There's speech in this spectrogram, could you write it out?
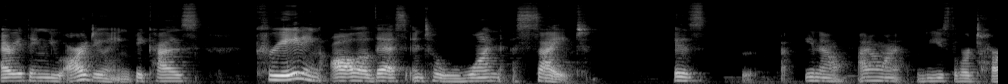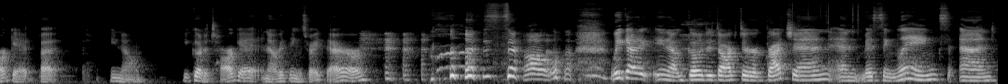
everything you are doing because creating all of this into one site is, you know, I don't want to use the word target, but, you know, you go to Target and everything's right there. so we got to, you know, go to Dr. Gretchen and Missing Links and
